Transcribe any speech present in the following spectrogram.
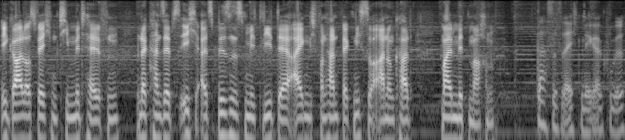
egal aus welchem Team, mithelfen. Und da kann selbst ich als Businessmitglied, der eigentlich von Handwerk nicht so Ahnung hat, mal mitmachen. Das ist echt mega cool.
